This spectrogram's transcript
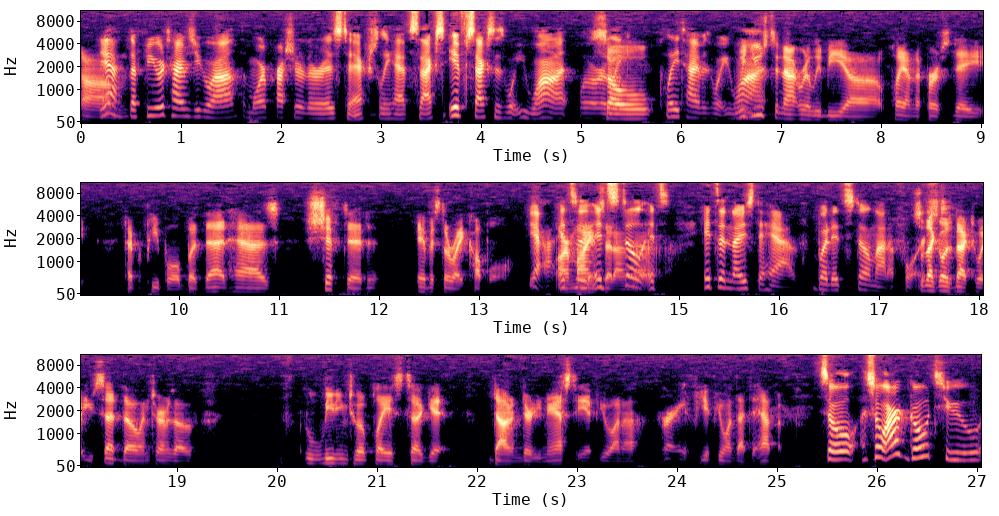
Um, yeah, the fewer times you go out, the more pressure there is to actually have sex. If sex is what you want, or So, like playtime is what you want. we used to not really be a play on the first date type of people, but that has shifted if it's the right couple. yeah, our it's a, mindset it's still that. it's it's a nice to have, but it's still not a force. So that goes back to what you said though, in terms of leading to a place to get down and dirty nasty if you wanna Right. if you, if you want that to happen. So so our go-to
